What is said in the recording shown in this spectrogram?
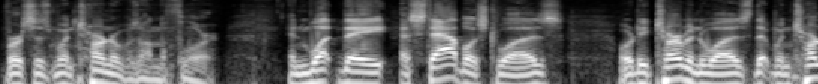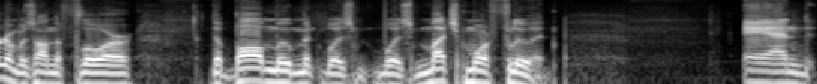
versus when Turner was on the floor. And what they established was or determined was that when Turner was on the floor, the ball movement was was much more fluid. And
